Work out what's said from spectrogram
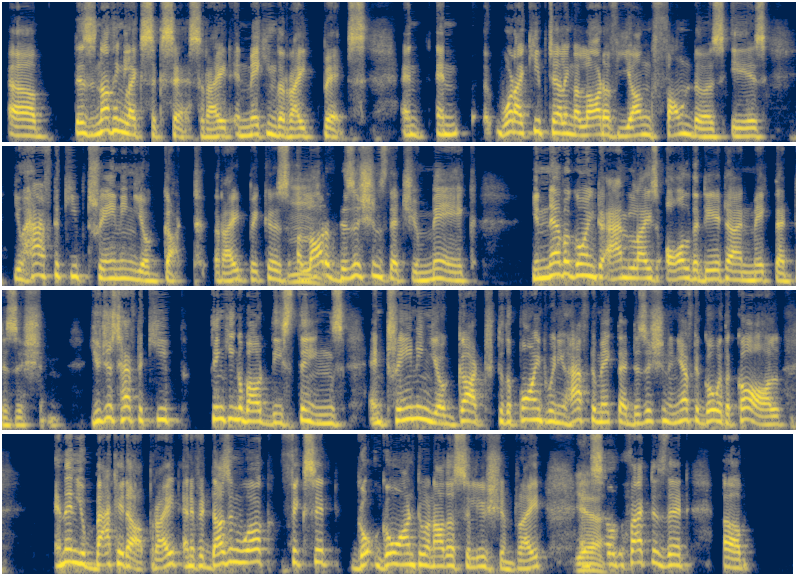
uh, there's nothing like success right in making the right bets. And and what i keep telling a lot of young founders is you have to keep training your gut right? Because mm. a lot of decisions that you make you're never going to analyze all the data and make that decision. You just have to keep thinking about these things and training your gut to the point when you have to make that decision and you have to go with a call and then you back it up right? And if it doesn't work fix it go go on to another solution right? Yeah. and so the fact is that uh,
